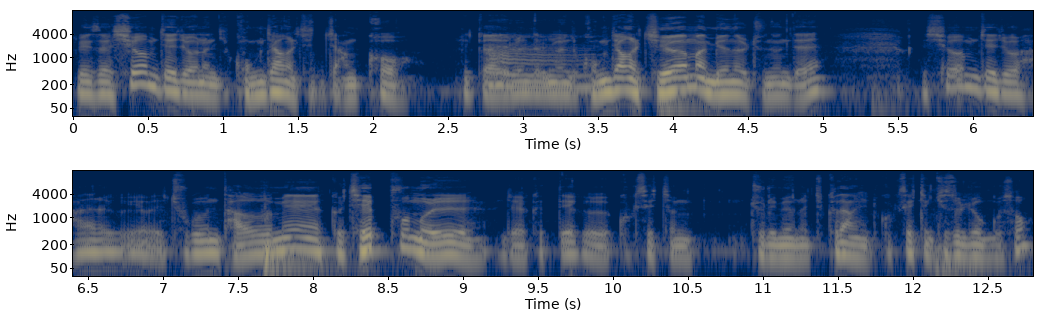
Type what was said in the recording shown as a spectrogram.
그래서 시험 제조는 공장을 짓지 않고 그러니까 예를 들면 아. 공장을 지어야만 면을 주는데 시험 제조 죽은 다음에 그 제품을 이제 그때 그 국세청 주르면은 그 당시 국세청 기술연구소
